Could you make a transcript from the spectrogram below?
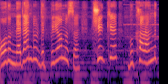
Oğlum neden durduk biliyor musun? Çünkü bu karanlık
